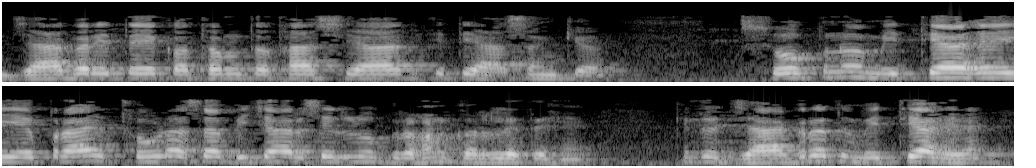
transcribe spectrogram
जागरिते कथम तथा सियाद इति आशंक्य। स्वप्न मिथ्या है, ये प्राय थोड़ा सा विचार से लोग ग्रहण कर लेते हैं। किंतु जागृत मिथ्या है,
